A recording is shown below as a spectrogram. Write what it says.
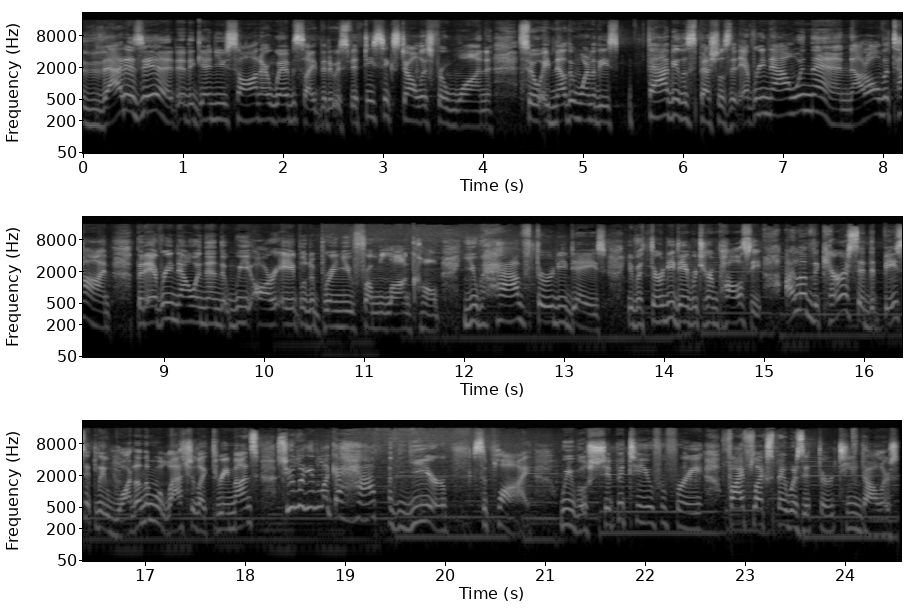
That is it. And again, you saw on our website that it was $56 for one. So another one of these fabulous specials that every now and then, not all the time, but every now and then that we are able to bring you from Lancome. You have 30 days. You have a 30-day return policy. I love that Cara said that basically one of them will last you like three months. So you're looking like a half a year supply. We will ship it to you for free. Five Flex Pay, what is it, $13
